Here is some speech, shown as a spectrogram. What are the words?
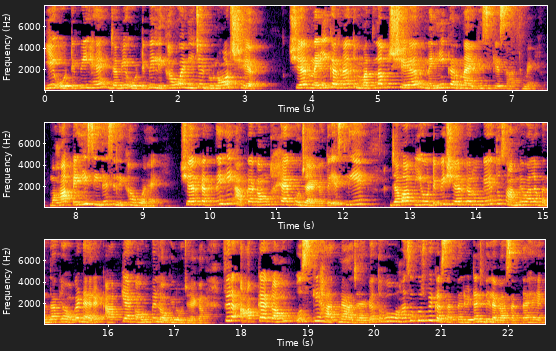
ये ओटीपी है, जब ये ओटीपी लिखा हुआ है नीचे डू नॉट शेयर शेयर नहीं करना है तो मतलब शेयर नहीं करना है किसी के साथ में। वहाँ पे ही सीधे से लिखा हुआ है। शेयर करते ही आपका अकाउंट हैक हो जाएगा। तो इसलिए जब आप ये ओटीपी शेयर करोगे तो सामने वाला बंदा क्या होगा? डायरेक्ट आपके अकाउंट पे लॉगिन हो जाएगा। फिर आपका अकाउंट उसके हाथ में आ जाएगा तो वो वहाँ से कुछ भी कर सकता है। रिटर्न भी लगा सकता है।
